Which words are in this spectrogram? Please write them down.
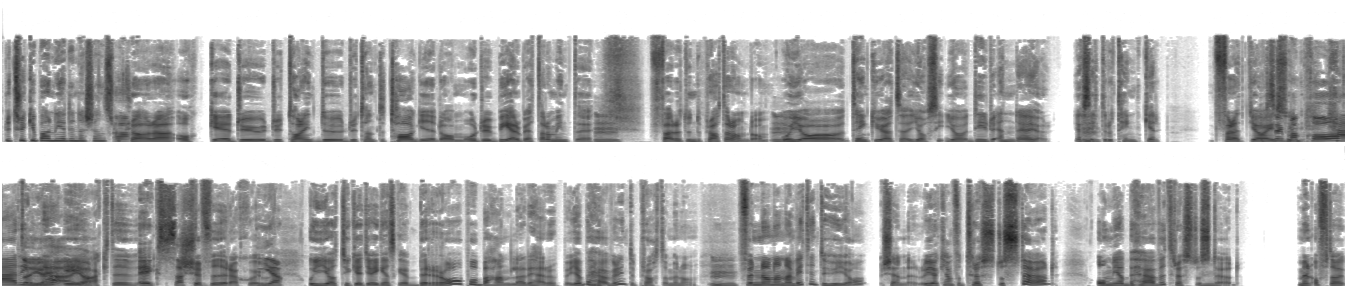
du trycker bara ner dina känslor Ja. Klara och eh, du, du, tar inte, du, du tar inte tag i dem och du bearbetar dem inte Mm. för att du inte pratar om dem. Mm. Och jag tänker ju att jag, jag, det är det enda jag gör. Jag Mm. sitter och tänker. För att jag Exakt, är så, här inne här, är jag ja. aktiv Exakt. 24-7. Ja. Och jag tycker att jag är ganska bra på att behandla det här uppe. Jag behöver inte prata med någon. Mm. För någon annan vet inte hur jag känner. Och jag kan få tröst och stöd om jag behöver tröst och Mm. stöd. Men ofta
